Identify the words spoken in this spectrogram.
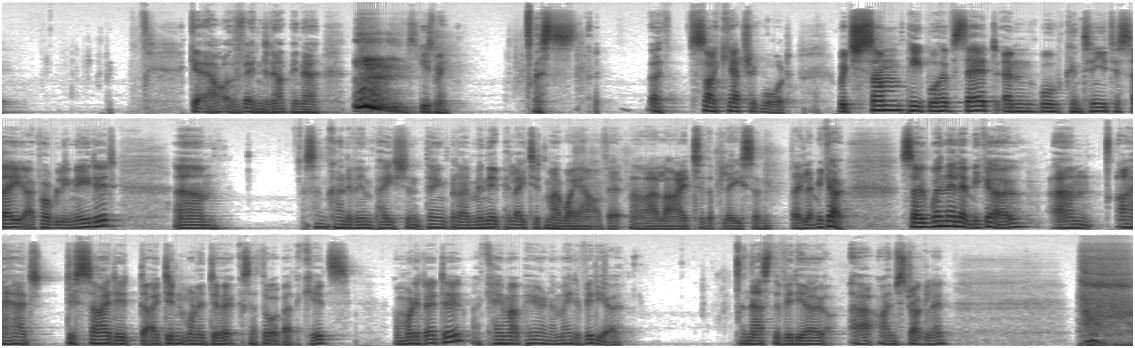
get out of ending up in a excuse me a, a psychiatric ward, which some people have said and will continue to say I probably needed. Um, some kind of inpatient thing, but I manipulated my way out of it and I lied to the police and they let me go. So when they let me go, um, I had decided that I didn't want to do it because I thought about the kids. And what did I do? I came up here and I made a video. And that's the video uh, I'm struggling.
